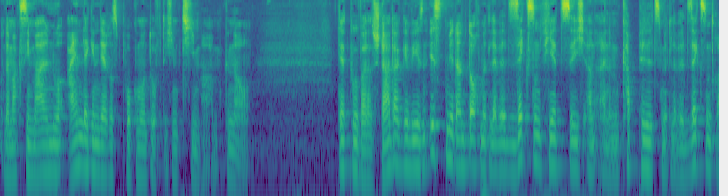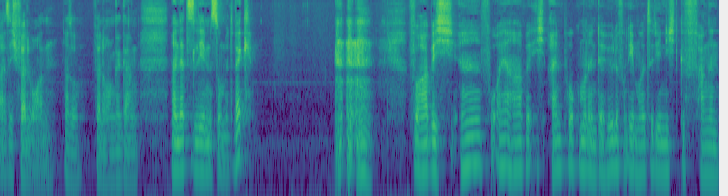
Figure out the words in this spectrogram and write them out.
oder maximal nur ein legendäres Pokémon durfte ich im Team haben. Genau. Deadpool war das Starter gewesen, ist mir dann doch mit Level 46 an einem Cup-Pilz mit Level 36 verloren. Also verloren gegangen. Mein letztes Leben ist somit weg. Vorher habe ich, äh, vorher habe ich ein Pokémon in der Höhle von dem Holzedier nicht gefangen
